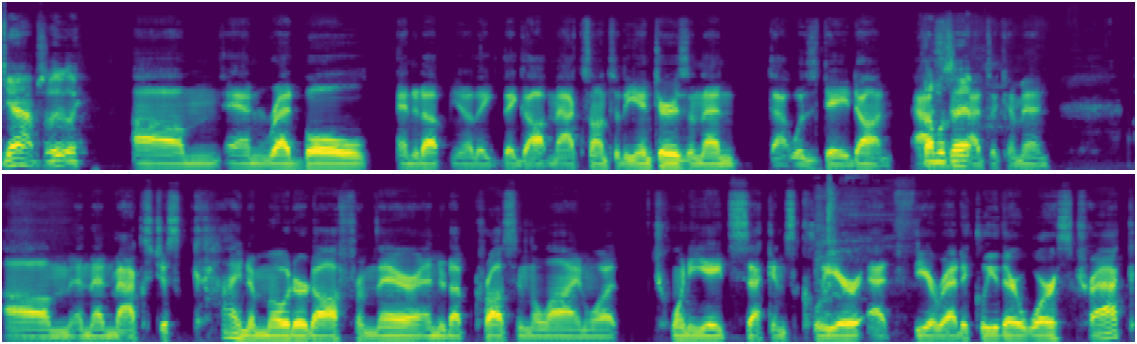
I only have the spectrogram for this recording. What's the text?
Yeah absolutely um and red bull ended up, you know, they they got Max onto the Inters, and then that was day done. Aston that was it. had to come in. Um, and then Max just kind of motored off from there, ended up crossing the line, what, 28 seconds clear at theoretically their worst track.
